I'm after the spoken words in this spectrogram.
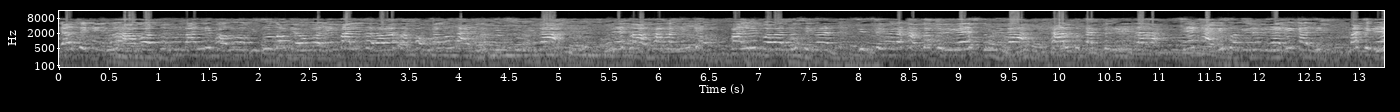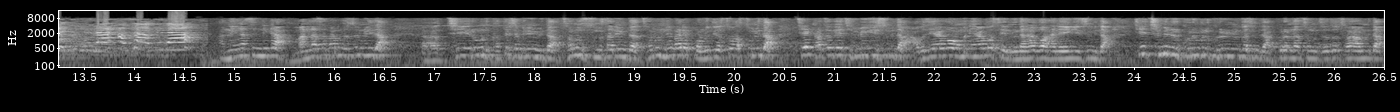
열심히 일을 하고 돈을 많이 벌고 기술도 배우고 빨리 돌아와서 건강을 다지고 싶습니다. 그래서 사장님께 빨리 뽑아주시면 진심으로 감사드리겠습니다. 잘 부탁드립니다. 제 자기소개를 이야기까지 마치겠습니다. 감사합니다. 안녕하십니까. 만나서 반갑습니다. 아, 제 이름은 겉대샤빌입니다. 저는 스무 살입니다. 저는 네발에 번호되어서 왔습니다. 제 가족에 질명이 있습니다. 아버지하고 어머니하고 세 누나하고 한 형이 있습니다. 제 취미는 그림을 그리는 것입니다. 그러나 저는 저도 좋아합니다.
